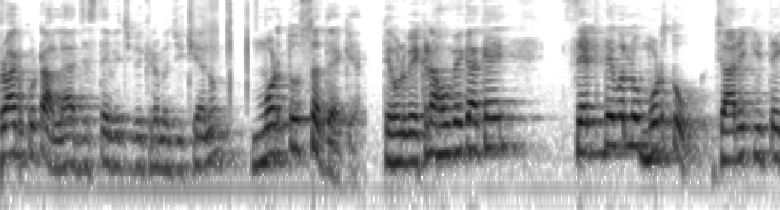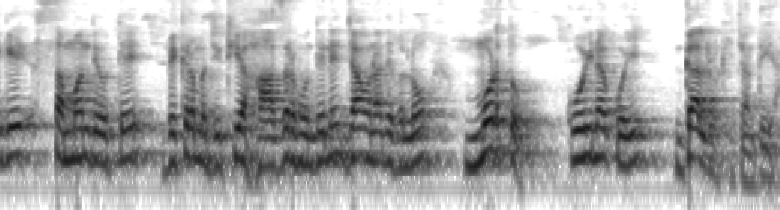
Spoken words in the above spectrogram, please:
ਡਰੱਗ ਘੁਟਾਲਾ, ਜਿਸ ਦੇ ਵਿੱਚ ਵਿਕਰਮ ਮਜੀਠੀਆ ਨੂੰ ਮੁੜ ਤੋਂ ਸੱਦਿਆ ਗਿਆ। ਤੇ ਹੁਣ ਵੇਖਣਾ ਹੋਵੇਗਾ ਕਿ ਸਿੱਟ ਦੇ ਵੱਲੋਂ ਮੁੜ ਤੋਂ ਜਾਰੀ ਕੀਤੇ ਗਏ ਸੰਮਨ ਦੇ ਉੱਤੇ ਵਿਕਰਮ ਮਜੀਠੀਆ ਹਾਜ਼ਰ ਹੁੰਦੇ ਨੇ ਜਾਂ ਉਹਨਾਂ ਦੇ ਵੱਲੋਂ ਮੁੜ ਤੋਂ ਕੋਈ ਨਾ ਕੋਈ ਗੱਲ ਰੱਖੀ ਜਾਂਦੀ ਹੈ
